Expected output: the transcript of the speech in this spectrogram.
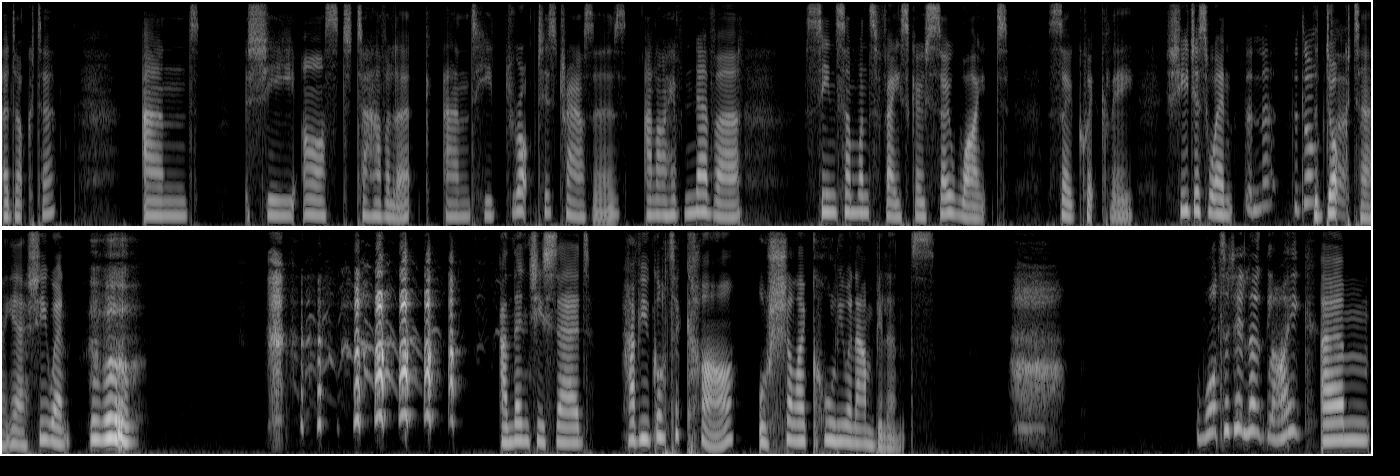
a doctor, and she asked to have a look, and he dropped his trousers, and I have never seen someone's face go so white so quickly. She just went, The, ne- the doctor. the doctor, yeah, she went, and then she said, Have you got a car or shall I call you an ambulance? What did it look like? Um,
